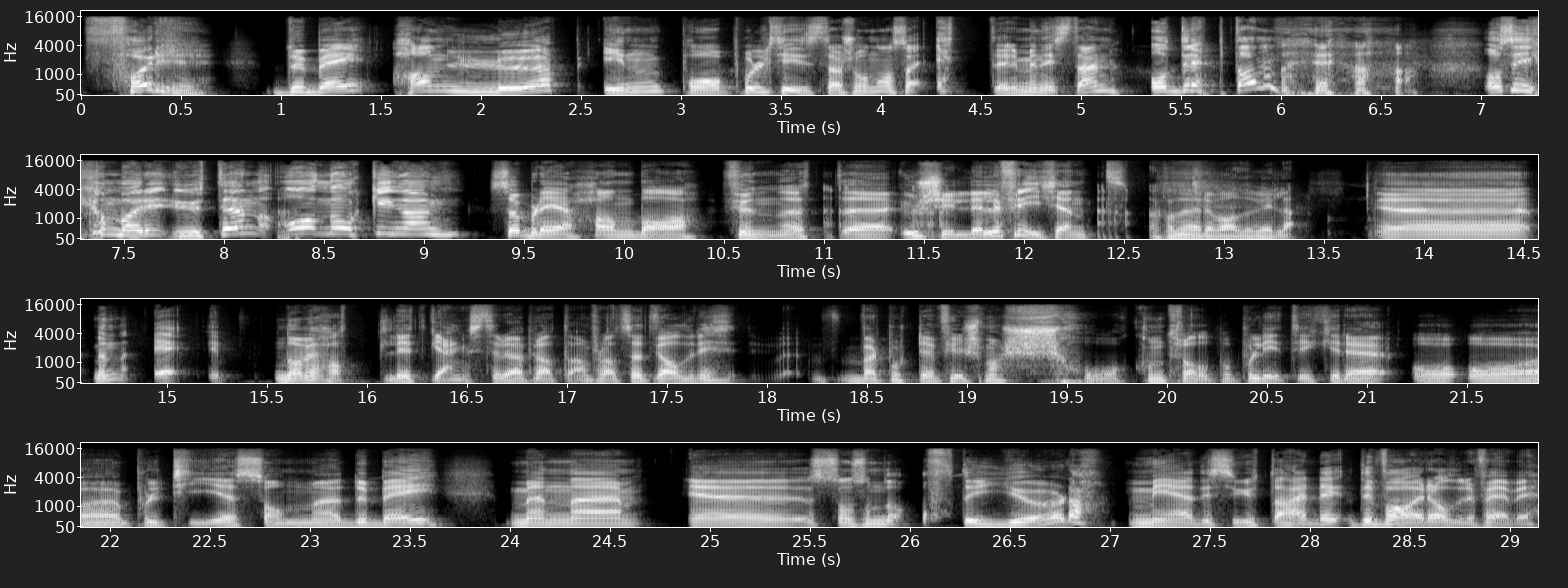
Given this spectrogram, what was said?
For Dubai, han løp inn på politistasjonen, altså etter ministeren, og drepte han! Og så gikk han bare ut igjen, og nok en gang så ble han da funnet uh, uskyldig, eller frikjent. Da kan du gjøre hva du vil, da. Uh, men eh, nå har vi hatt litt gangster vi har prata om. Flatseth. Vi har aldri vært borti en fyr som har så kontroll på politikere og, og politiet som eh, Dubai. Men eh, eh, sånn som det ofte gjør da med disse gutta her, det, det varer aldri for evig.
